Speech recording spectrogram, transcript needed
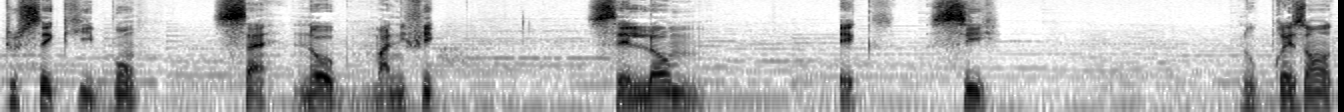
tout ce qui est bon, saint, noble, magnifique, c'est l'homme et si nous présentons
